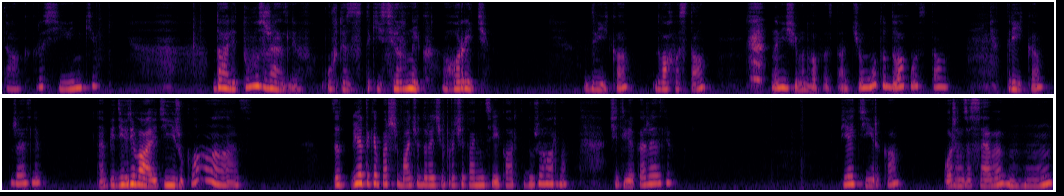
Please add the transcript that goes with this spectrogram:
Так, красивенькі. Далі туз жезлів. Ух ти, такий сірник горить. Двійка, два хвоста. Навіщо йому два хвоста? Чому тут два хвоста? Трійка жезлів. Е, Підігрівають їжу. Клас! Це я таке перше бачу, до речі, про читання цієї карти. Дуже гарно. Четвірка жезлів. П'ятірка. Кожен за себе. Угу.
